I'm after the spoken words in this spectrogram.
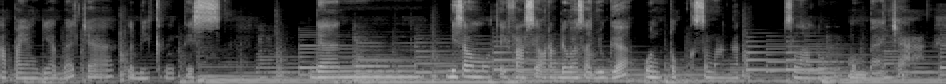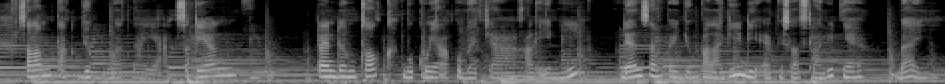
apa yang dia baca, lebih kritis dan bisa memotivasi orang dewasa juga untuk semangat selalu membaca. Salam takjub buat Naya. Sekian random talk buku yang aku baca kali ini dan sampai jumpa lagi di episode selanjutnya. Bye.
